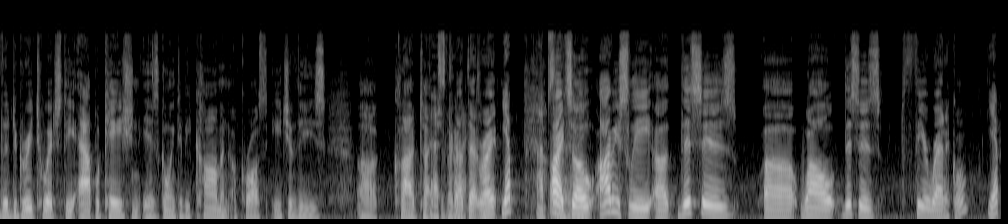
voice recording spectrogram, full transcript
the degree to which the application is going to be common across each of these uh, cloud types. That's Have I got that right? Yep, absolutely. All right, so obviously uh, this is, uh, while this is theoretical, yep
